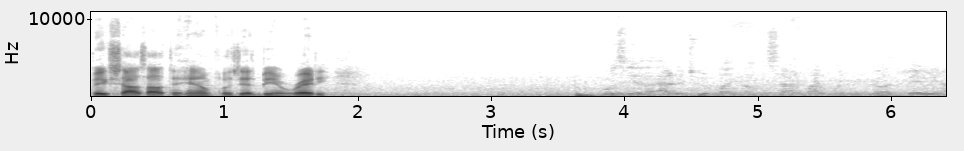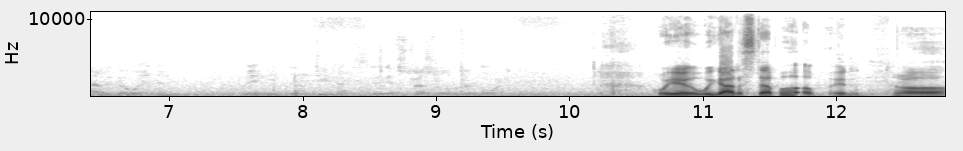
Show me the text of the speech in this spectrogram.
big shouts out to him for just being ready. What was the attitude like on the sideline when you realized Bailey had to go in and maybe the defense is going to get stressed a little bit more? We, we got to step up. And, uh,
